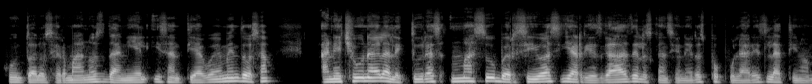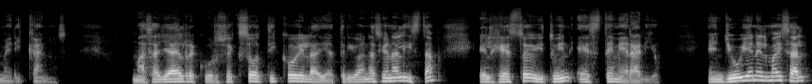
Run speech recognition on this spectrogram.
junto a los hermanos Daniel y Santiago de Mendoza, han hecho una de las lecturas más subversivas y arriesgadas de los cancioneros populares latinoamericanos. Más allá del recurso exótico y la diatriba nacionalista, el gesto de Between es temerario. En Lluvia en el Maizal,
